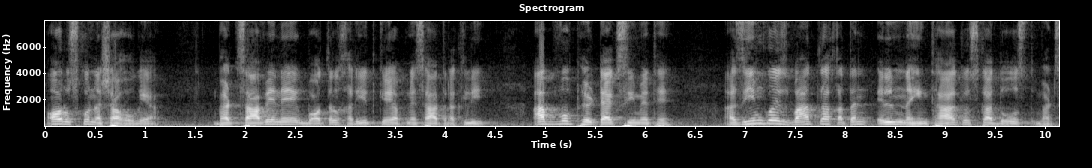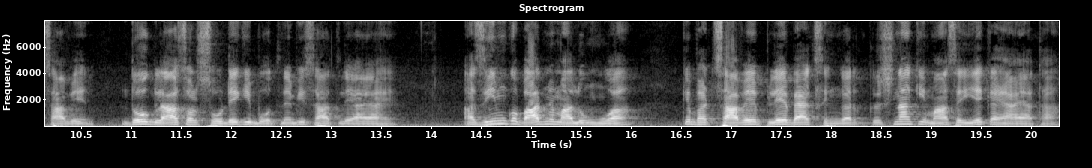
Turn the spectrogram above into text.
اور اس کو نشہ ہو گیا۔ بھٹساوے نے ایک بوتل خرید کے اپنے ساتھ رکھ لی۔ اب وہ پھر ٹیکسی میں تھے۔ عظیم کو اس بات کا قطن علم نہیں تھا کہ اس کا دوست بھٹساوے دو گلاس اور سوڈے کی بوتلیں بھی ساتھ لے آیا ہے۔ عظیم کو بعد میں معلوم ہوا کہ بھٹساوے پلے بیک سنگر کرشنا کی ماں سے یہ کہہ آیا تھا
